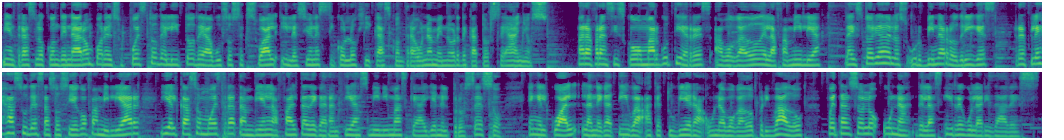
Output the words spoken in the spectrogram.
mientras lo condenaron por el supuesto delito de abuso sexual y lesiones psicológicas contra una menor de 14 años. Para Francisco Omar Gutiérrez, abogado de la familia, la historia de los Urbina Rodríguez refleja su desasosiego familiar y el caso muestra también la falta de garantías mínimas que hay en el proceso, en el cual la negativa a que tuviera un abogado privado fue tan solo una de las irregularidades.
